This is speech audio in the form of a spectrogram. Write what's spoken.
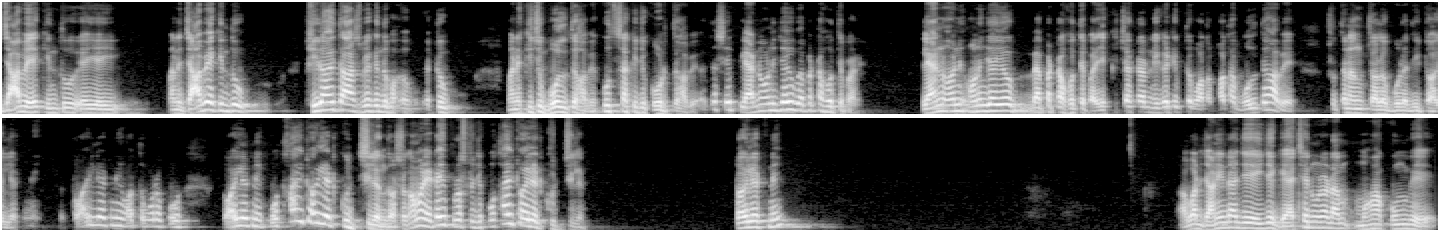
যাবে কিন্তু এই এই মানে যাবে কিন্তু ফিরে হয়তো আসবে কিন্তু একটু মানে কিছু বলতে হবে, কুৎসা কিছু করতে হবে। তো সেই প্ল্যান অনুযায়ী ব্যাপারটা হতে পারে। প্ল্যান অনুযায়ীও ব্যাপারটা হতে পারে। কিছু একটা নেগেটিভ তো কথা- বলতে হবে, সুতরাং চলো বলে দিই টয়লেট নেই। টয়লেট নেই অত বড় টয়লেট নেই, কোথায় টয়লেট খুঁজছিলেন দর্শক? আমার এটাই প্রশ্ন যে কোথায় টয়লেট খুঁজছিলেন? টয়লেট নেই? আবার জানি না যে এই যে গেছেন ওনারা মহাকুম্ভে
